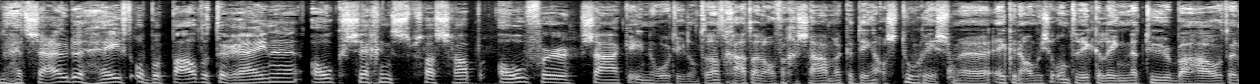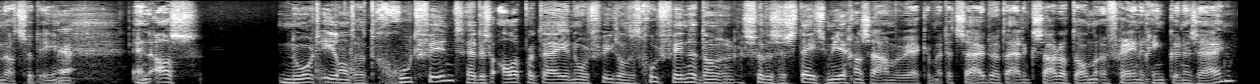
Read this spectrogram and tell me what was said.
het zuiden heeft op bepaalde terreinen ook zeggenschap over zaken in Noord-Ierland. En dat gaat dan over gezamenlijke dingen als toerisme, economische ontwikkeling, natuurbehoud en dat soort dingen. En als Noord-Ierland het goed vindt, dus alle partijen in Noord-Ierland het goed vinden, dan zullen ze steeds meer gaan samenwerken met het zuiden. Uiteindelijk zou dat dan een vereniging kunnen zijn.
